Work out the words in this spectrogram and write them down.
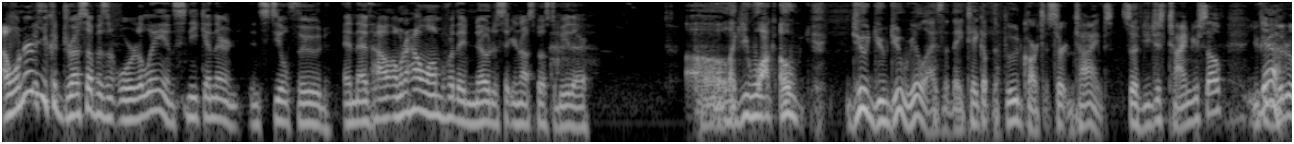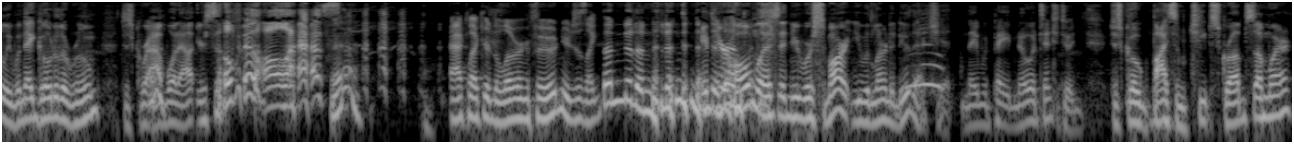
I wonder if you could dress up as an orderly and sneak in there and, and steal food, and then how I wonder how long before they notice that you're not supposed to be there. Oh, like you walk. Oh, dude, you do realize that they take up the food carts at certain times. So if you just time yourself, you can Yeah. literally, when they go to the room, just grab one out yourself and haul ass. Yeah. Act like you're delivering food, and you're just like. Dun, dun, dun, If you're homeless and you were smart, you would learn to do that shit. And they would pay no attention to it. Just go buy some cheap scrubs somewhere,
